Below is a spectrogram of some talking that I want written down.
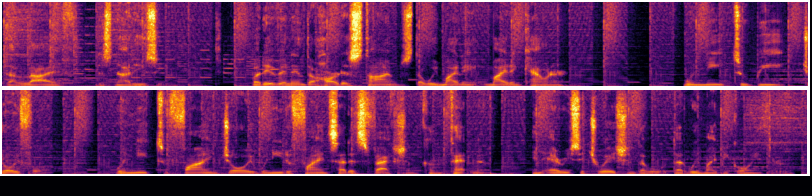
that life is not easy. But even in the hardest times that we might, might encounter, we need to be joyful. We need to find joy. We need to find satisfaction, contentment in every situation that, we, that we might be going through.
